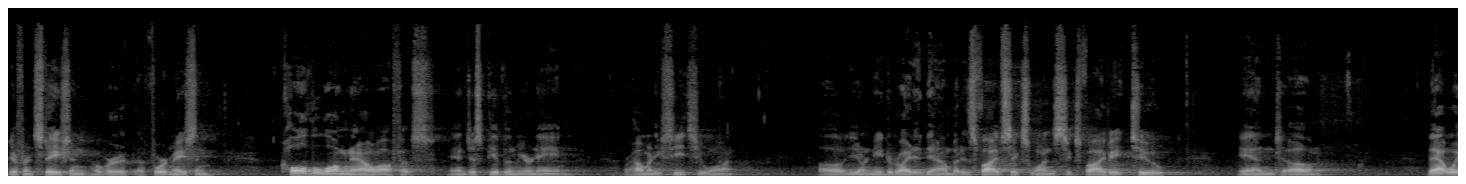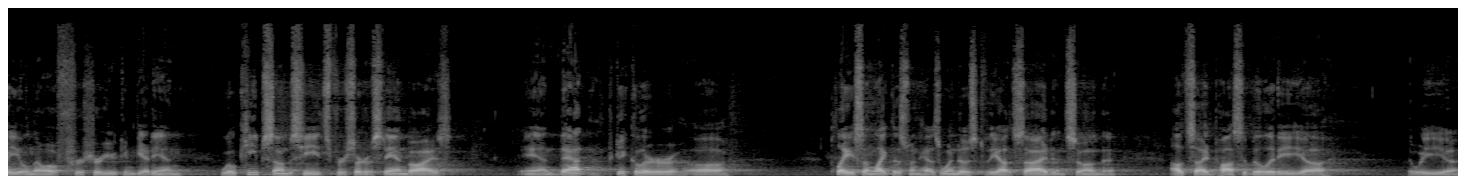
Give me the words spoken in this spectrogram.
different station over at, Fort Mason. Call the Long Now office and just give them your name or how many seats you want. Uh, you don't need to write it down, but it's 561 6582. And um, that way you'll know for sure you can get in. We'll keep some seats for sort of standbys, and that particular uh, place, unlike this one, has windows to the outside, and so on the outside possibility uh, that we uh,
